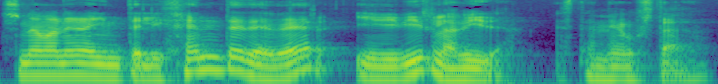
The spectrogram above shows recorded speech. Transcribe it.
Es una manera inteligente de ver y vivir la vida. Esta me ha gustado.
